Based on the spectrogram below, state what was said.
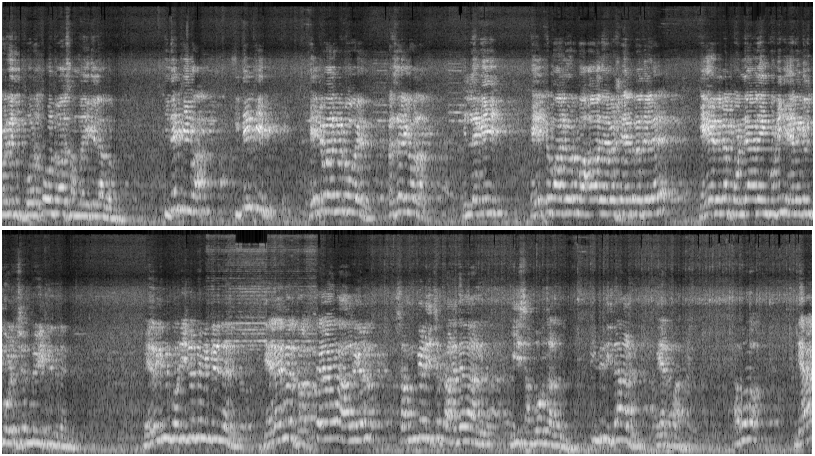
വേണ്ടി ഇത് പുറത്തു കൊണ്ടുപോകാൻ സമ്മതിക്കില്ല എന്ന് ഇതേ ടീമാ ഇതേ ടീം ഏറ്റുമാനൂർ പോയത് മനസ്സിലായിക്കൊള്ളാം? ഇല്ലെങ്കിൽ ഏറ്റുമാനൂർ മഹാദേവ ക്ഷേത്രത്തിലെ ഏതിനെ പൊന്നാനയും കൂടി ഏതെങ്കിലും കൊടിച്ചൊന്ന് വീട്ടിരുന്നത് ഏതെങ്കിലും കൊടിച്ചൊന്ന് വീട്ടിരുന്നത് ജനങ്ങൾ ഭക്തരായ ആളുകൾ സംഘടിച്ച് തടഞ്ഞതാണ് ഈ സംഭവം നടന്നത്. ഇത് ഇതാണ് ഏർപ്പാട്. അപ്പോ ഞാൻ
